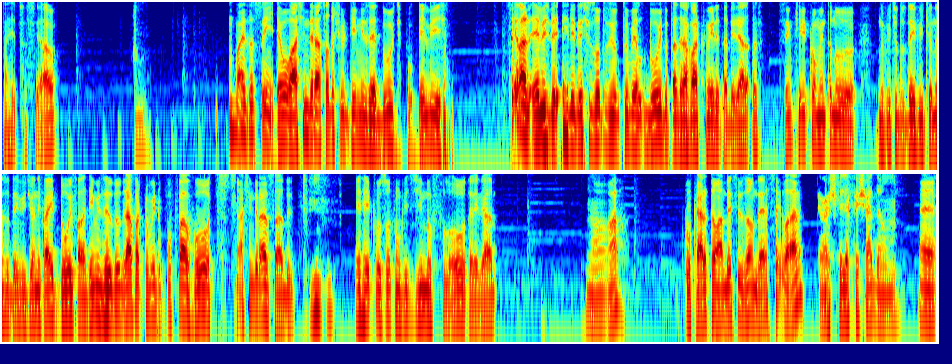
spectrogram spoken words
na rede social. Mas assim, eu acho engraçado que o Demis Edu, tipo, ele. Sei lá, ele, ele deixa os outros youtubers doidos pra gravar com ele, tá ligado? Sempre que ele comenta no, no vídeo do David Jones, o David Jones vai doido, fala, Demis Edu, grava comigo, por favor. Acho engraçado. Ele recusou com um vídeo de ir no Flow, tá ligado? Nó, O cara tomar uma decisão dessa, sei lá, né? eu acho que ele é fechadão. É.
